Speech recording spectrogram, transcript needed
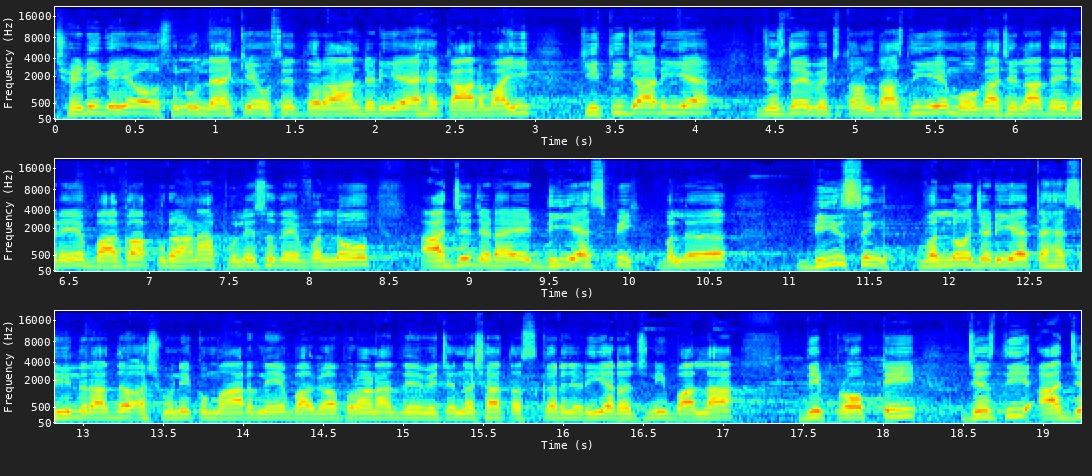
ਛੇੜੀ ਗਈ ਹੈ, ਉਸ ਨੂੰ ਲੈ ਕੇ ਉਸੇ ਦੌਰਾਨ ਜਿਹੜੀ ਹੈ ਇਹ ਕਾਰਵਾਈ ਕੀਤੀ ਜਾ ਰਹੀ ਹੈ। ਜਿਸ ਦੇ ਵਿੱਚ ਤੁਹਾਨੂੰ ਦੱਸ ਦਈਏ, ਮੋਗਾ ਜ਼ਿਲ੍ਹਾ ਦੇ ਜਿਹੜੇ ਬਾਗਾ ਪੁਰਾਣਾ ਪੁਲਿਸ ਦੇ ਵੱਲੋਂ ਅੱਜ ਜਿਹੜਾ ਇਹ ਡੀਐਸਪੀ ਵੀਰ ਸਿੰਘ ਵੱਲੋਂ ਜਿਹੜੀ ਹੈ ਤਹਿਸੀਲ ਰੱਦ ਅਸ਼ਵਨੀ ਕੁਮਾਰ ਨੇ ਬਾਗਾ ਪੁਰਾਣਾ ਦੇ ਵਿੱਚ ਨਸ਼ਾ ਤਸਕਰ ਜਿਹੜੀ ਹੈ ਰਜਨੀ ਬਾਲਾ ਦੀ ਪ੍ਰਾਪਰਟੀ ਜਿਸ ਦੀ ਅੱਜ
